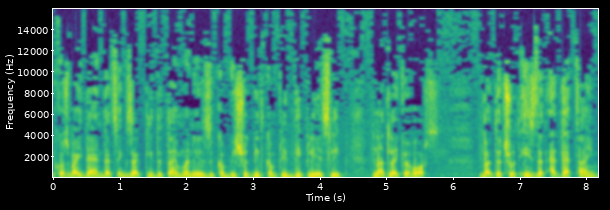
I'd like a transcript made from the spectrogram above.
because by then that's exactly the time when he, should be completely deeply asleep, not like a horse. But the truth is that at that time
